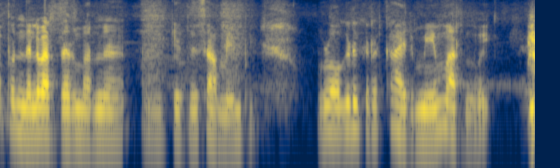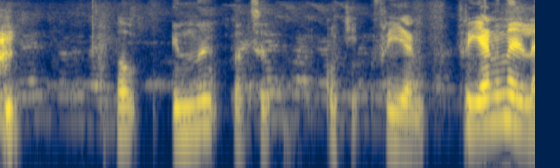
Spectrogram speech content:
അപ്പം ഇന്നലെ വർത്തമാനം പറഞ്ഞ എനിക്ക് സമയം പോയി. വ്ളോഗ് എടുക്കുന്ന കരുമയും മറന്നുപോയി. അപ്പോൾ ഇന്ന് കുറച്ച് ഓക്കെ ഫ്രീ ആണ് ഫ്രീ ആണെന്നല്ല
